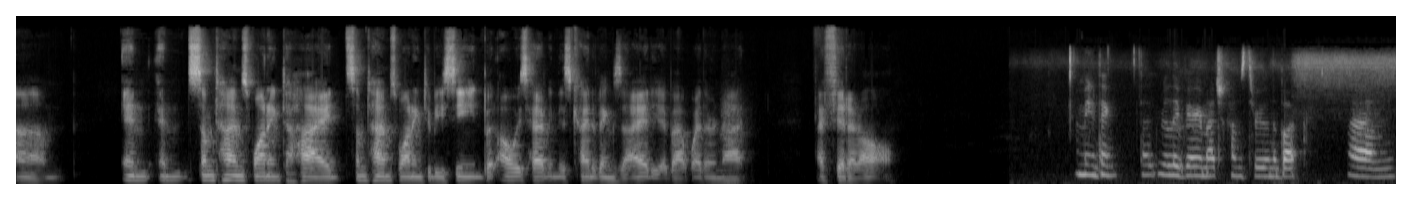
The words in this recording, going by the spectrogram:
um, and and sometimes wanting to hide sometimes wanting to be seen but always having this kind of anxiety about whether or not i fit at all i mean i think that really very much comes through in the book. Um,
